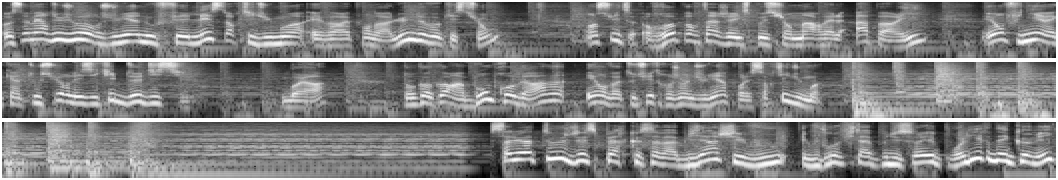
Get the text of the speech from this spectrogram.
Au sommaire du jour, Julien nous fait les sorties du mois et va répondre à l'une de vos questions. Ensuite, reportage à l'exposition Marvel à Paris. Et on finit avec un tout sur les équipes de DC. Voilà, donc encore un bon programme et on va tout de suite rejoindre Julien pour les sorties du mois. Salut à tous, j'espère que ça va bien chez vous et que vous profitez un peu du soleil pour lire des comics.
